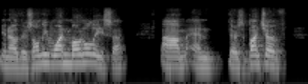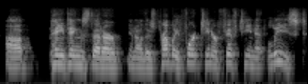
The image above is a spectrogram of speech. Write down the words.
You know, there's only one Mona Lisa, um, and there's a bunch of uh, paintings that are, you know, there's probably 14 or 15 at least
